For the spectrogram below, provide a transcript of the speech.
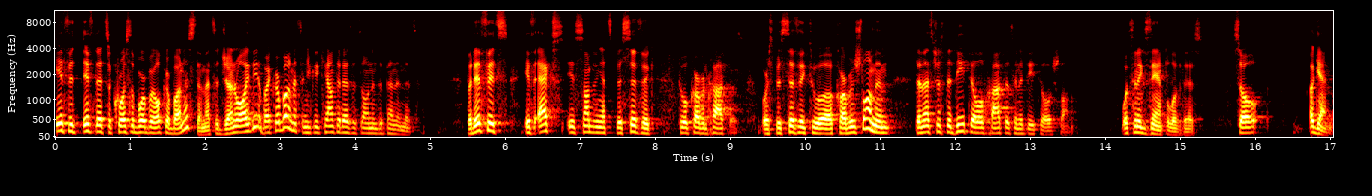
If, it, if that's across the board by all karbanas, then that's a general idea by karbanas, and you can count it as its own independent mitzvah. But if it's if X is something that's specific to a carbon chatas or specific to a carbon shlamim, then that's just a detail of chatas and a detail of shlamim. What's an example of this? So, again,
